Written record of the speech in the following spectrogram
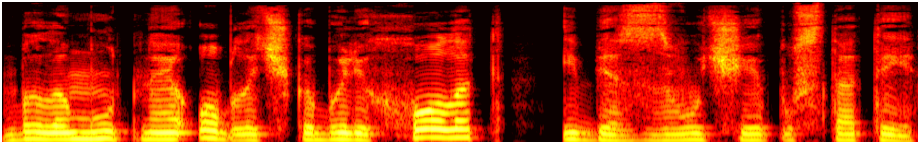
было мутное облачко, были холод и беззвучие пустоты.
